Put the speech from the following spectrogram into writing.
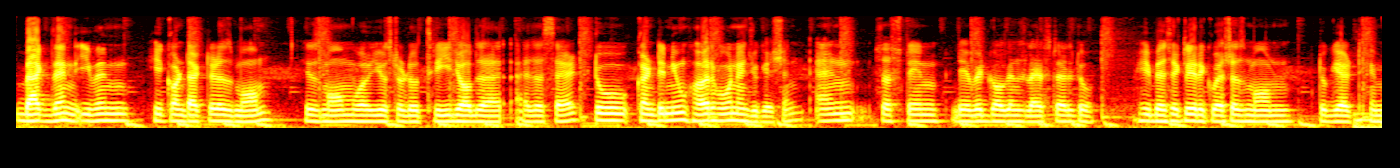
Back then even he contacted his mom his mom was used to do three jobs as i said to continue her own education and sustain david goggins lifestyle too. He basically requested his mom to get him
